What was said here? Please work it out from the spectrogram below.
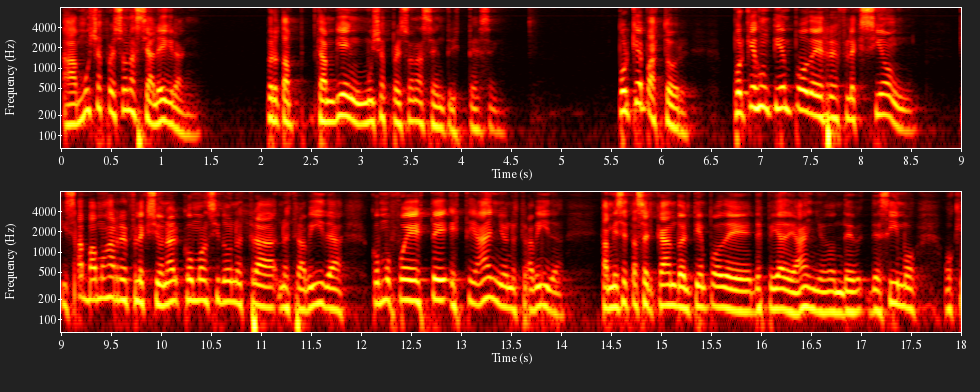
a muchas personas se alegran pero también muchas personas se entristecen. ¿Por qué, pastor? Porque es un tiempo de reflexión. Quizás vamos a reflexionar cómo ha sido nuestra, nuestra vida, cómo fue este, este año en nuestra vida. También se está acercando el tiempo de despedida de año, donde decimos, ok,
